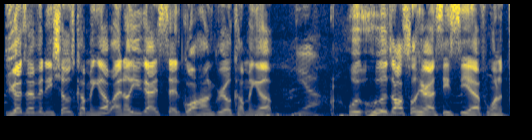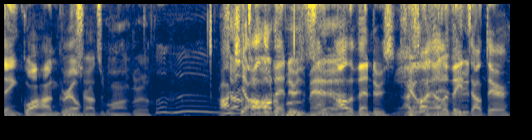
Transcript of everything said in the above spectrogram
you guys have any shows coming up? I know you guys said Guahan Grill coming up. Yeah. Who, who is also here at CCF? We want to thank Guahan Grill. Shout out to Guan Grill. Woohoo. Actually, to all, all the the vendors, booths, man. yeah. All the vendors. I saw Killing Elevates dude. out there,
